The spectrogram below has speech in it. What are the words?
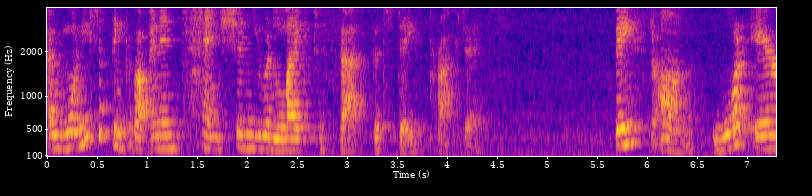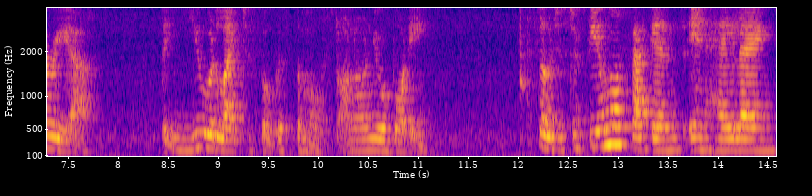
I want you to think about an intention you would like to set for today's practice. Based on what area that you would like to focus the most on, on your body. So just a few more seconds, inhaling.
